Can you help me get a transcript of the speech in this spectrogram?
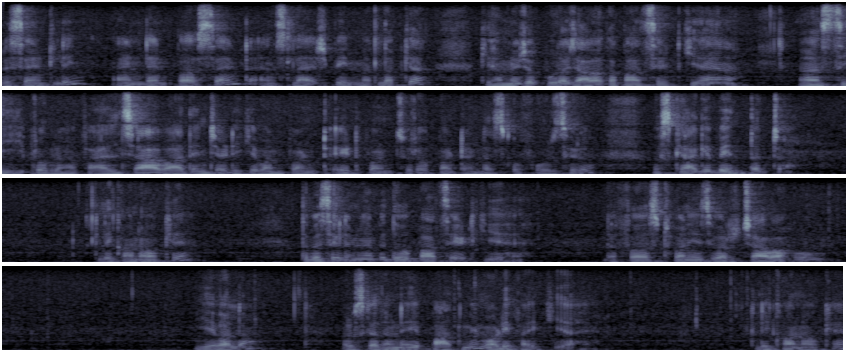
recently and then percent and slash bin मतलब क्या? कि हमने जो पूरा जावा का पाथ सेट किया है ना C program file Java then J D K one point eight point zero point under four zero उसके आगे बिन तक जाओ। क्लिक ऑन ओके तो बेसिकली हमने यहाँ पे दो पाथ सेट किए हैं। The first one is your Java home ये वाला, और उसके बाद हमने ये पाथ में मॉडिफाई किया है। Click on okay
